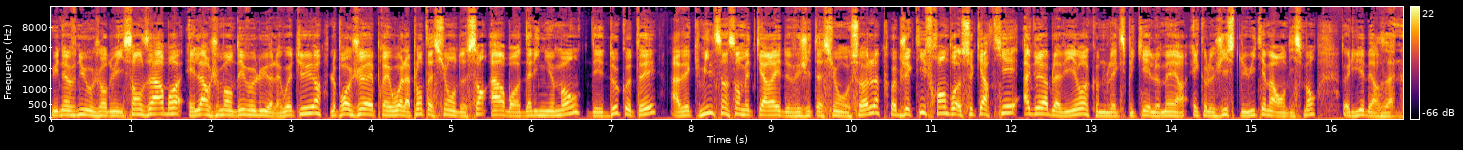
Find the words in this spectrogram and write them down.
Une avenue aujourd'hui sans arbres et largement dévolue à la voiture. Le projet prévoit la plantation de 100 arbres d'alignement des deux côtés avec 1500 mètres carrés de végétation au sol. Objectif rendre ce quartier agréable à vivre, comme nous l'a expliqué le maire écologiste du 8e arrondissement, Olivier Berzane.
